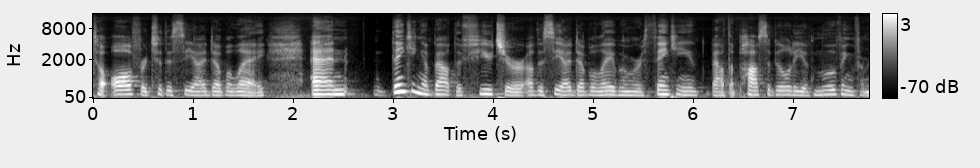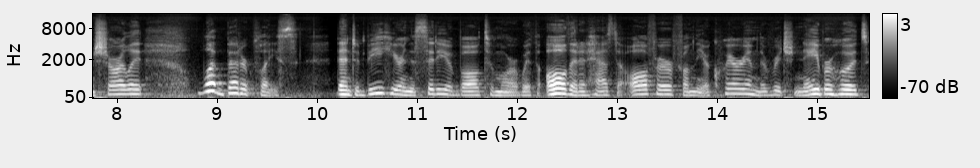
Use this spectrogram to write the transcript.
to offer to the CIAA. And thinking about the future of the CIAA when we're thinking about the possibility of moving from Charlotte, what better place? Than to be here in the city of Baltimore with all that it has to offer from the aquarium, the rich neighborhoods.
